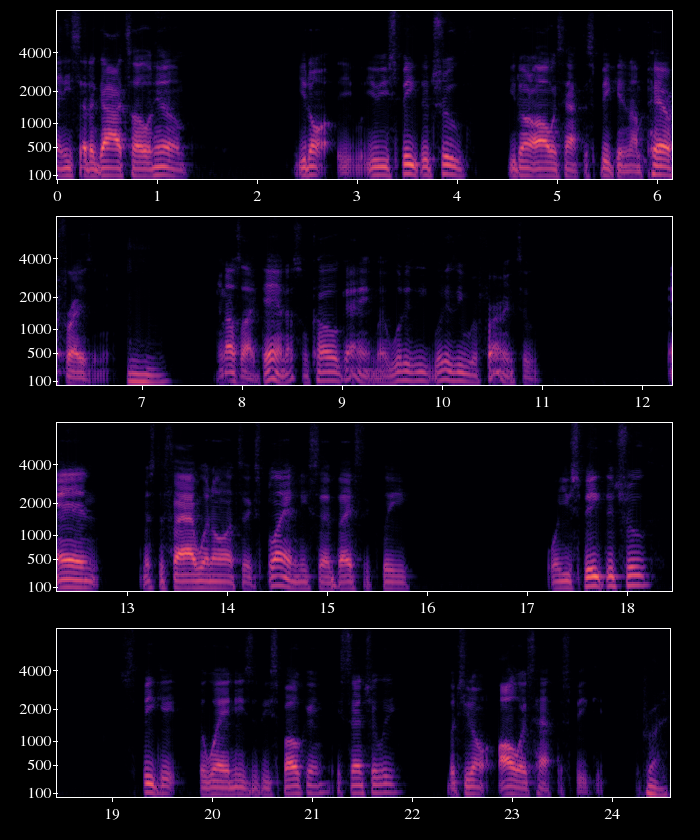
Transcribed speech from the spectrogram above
And he said a guy told him, "You don't you, you speak the truth. You don't always have to speak it." And I'm paraphrasing it. Mhm. And I was like, "Damn, that's some cold game." But what is he? What is he referring to? And Mr. Fab went on to explain. And he said basically, when you speak the truth, speak it the way it needs to be spoken, essentially, but you don't always have to speak it. Right.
